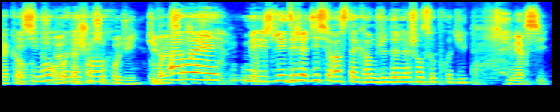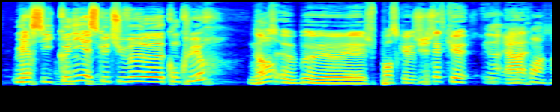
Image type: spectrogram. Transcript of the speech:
D'accord, sinon, tu donnes ta chance au produit. Tu donnes ah ouais, mais je l'ai déjà dit sur Instagram, je donne la chance au produit. Merci. Merci. Connie, est-ce que tu veux conclure? Non, euh, euh, je pense que peut-être que. un point.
